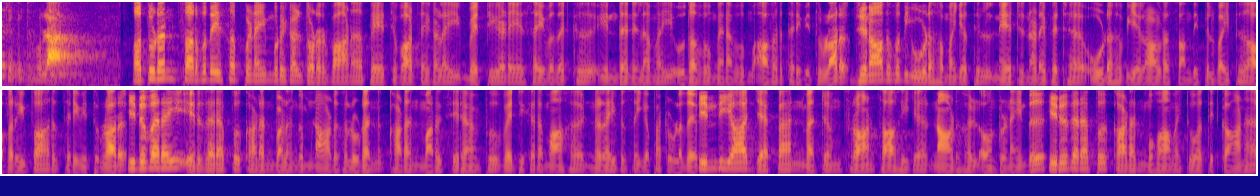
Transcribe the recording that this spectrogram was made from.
தெரிவித்துள்ளார். அத்துடன் சர்வதேச பிணைமுறைகள் தொடர்பான பேச்சுவார்த்தைகளை வெற்றியடைய செய்வதற்கு இந்த நிலைமை உதவும் எனவும் அவர் தெரிவித்துள்ளார். ஜனாதிபதி ஊடக மையத்தில் நேற்று நடைபெற்ற ஊடகவியலாளர் சந்திப்பில் வைத்து அவர் இவ்வாறு தெரிவித்துள்ளார். இதுவரை இருதரப்பு கடன் வழங்கும் நாடுகளுடன் கடன் மறுசீரமைப்பு வெற்றிகரமாக நிறைவு செய்யப்பட்டுள்ளது. இந்தியா ஜப்பான் மற்றும் பிரான்ஸ் ஆகிய நாடுகள் ஒன்றிணைந்து இருதரப்பு கடன் முகாமைத்துவத்திற்கான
